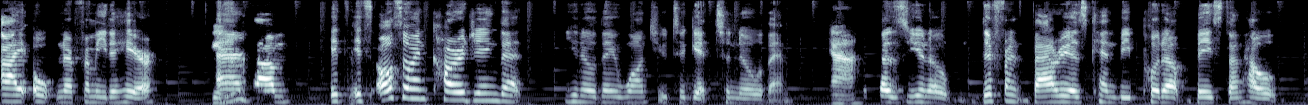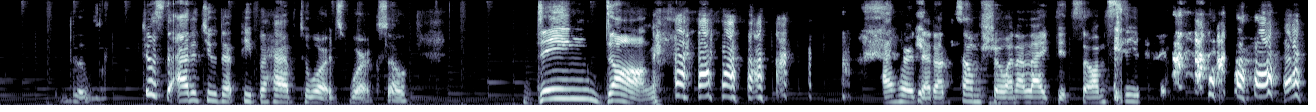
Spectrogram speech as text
eye opener for me to hear. Yeah. And um, it, it's also encouraging that, you know, they want you to get to know them. Yeah. Because, you know, different barriers can be put up based on how the, just the attitude that people have towards work. So, ding dong. I heard that on some show and I liked it. So I'm stealing it.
